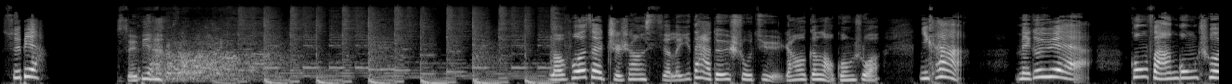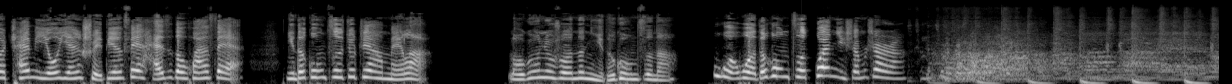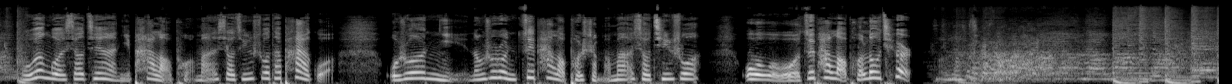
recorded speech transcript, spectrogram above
随便。随便。老婆在纸上写了一大堆数据，然后跟老公说：“你看，每个月供房、供车、柴米油盐、水电费、孩子的花费，你的工资就这样没了。”老公就说：“那你的工资呢？我我的工资关你什么事儿啊？”我问过肖青啊，你怕老婆吗？小琴说她怕过。我说你能说说你最怕老婆什么吗？小青说，我我我最怕老婆漏气儿，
